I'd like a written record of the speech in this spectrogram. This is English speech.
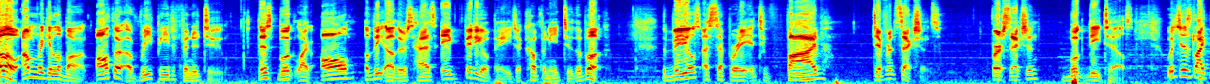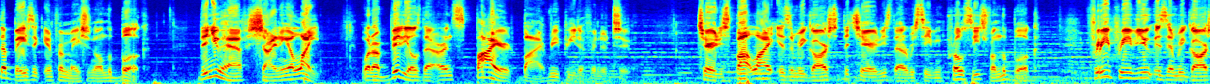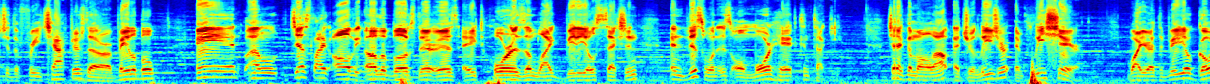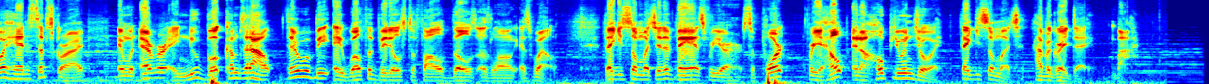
Hello, I'm Ricky LaVaughn, author of Repeat Offender 2. This book, like all of the others, has a video page accompanied to the book. The videos are separated into five different sections. First section, book details, which is like the basic information on the book. Then you have Shining a Light, what are videos that are inspired by Repeat Offender 2. Charity Spotlight is in regards to the charities that are receiving proceeds from the book. Free preview is in regards to the free chapters that are available. And um, just like all the other books, there is a tourism-like video section, and this one is on Morehead, Kentucky. Check them all out at your leisure, and please share. While you're at the video, go ahead and subscribe, and whenever a new book comes out, there will be a wealth of videos to follow those along as well. Thank you so much in advance for your support, for your help, and I hope you enjoy. Thank you so much. Have a great day.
